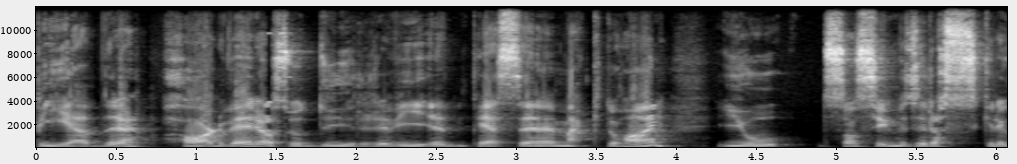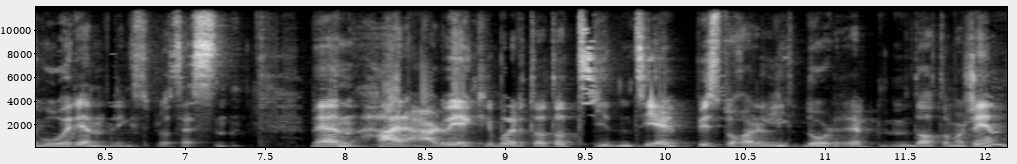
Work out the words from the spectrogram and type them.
bedre hardware, altså jo dyrere PC Mac du har, jo sannsynligvis raskere går rendringsprosessen. Men her er det jo egentlig bare til å ta tiden til hjelp hvis du har en litt dårligere datamaskin.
